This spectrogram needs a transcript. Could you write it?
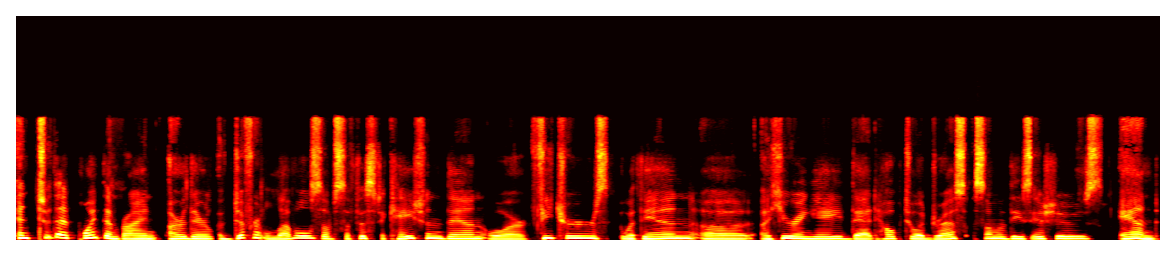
And to that point, then, Brian, are there different levels of sophistication then, or features within uh, a hearing aid that help to address some of these issues? And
